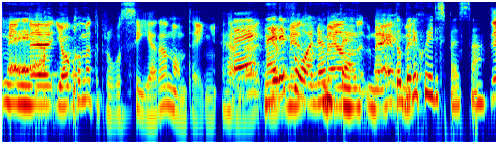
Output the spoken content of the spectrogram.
min, min, eh, jag kommer inte provocera någonting heller. Nej. Nej, det får du men, inte. Nej, Då blir det skilsmässa.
